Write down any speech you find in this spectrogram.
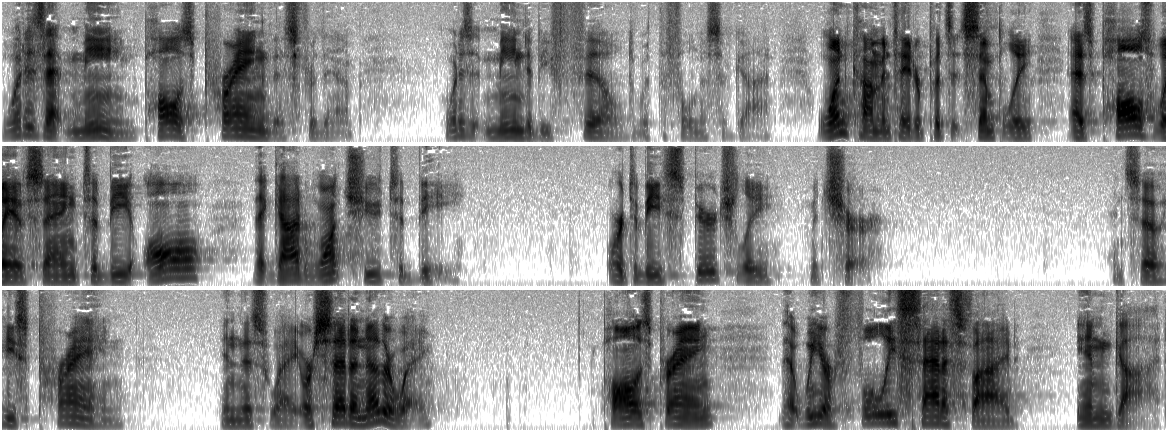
What does that mean? Paul is praying this for them. What does it mean to be filled with the fullness of God? One commentator puts it simply as Paul's way of saying to be all that God wants you to be, or to be spiritually mature. And so he's praying in this way. Or said another way, Paul is praying that we are fully satisfied in God.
